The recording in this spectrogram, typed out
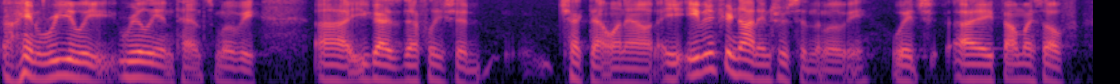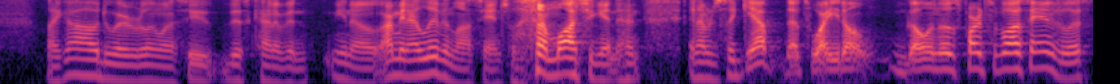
I mean, really, really intense movie. Uh, you guys definitely should check that one out, even if you're not interested in the movie. Which I found myself like, oh, do I really want to see this kind of, in, you know? I mean, I live in Los Angeles. I'm watching it, and, and I'm just like, yep, that's why you don't go in those parts of Los Angeles.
